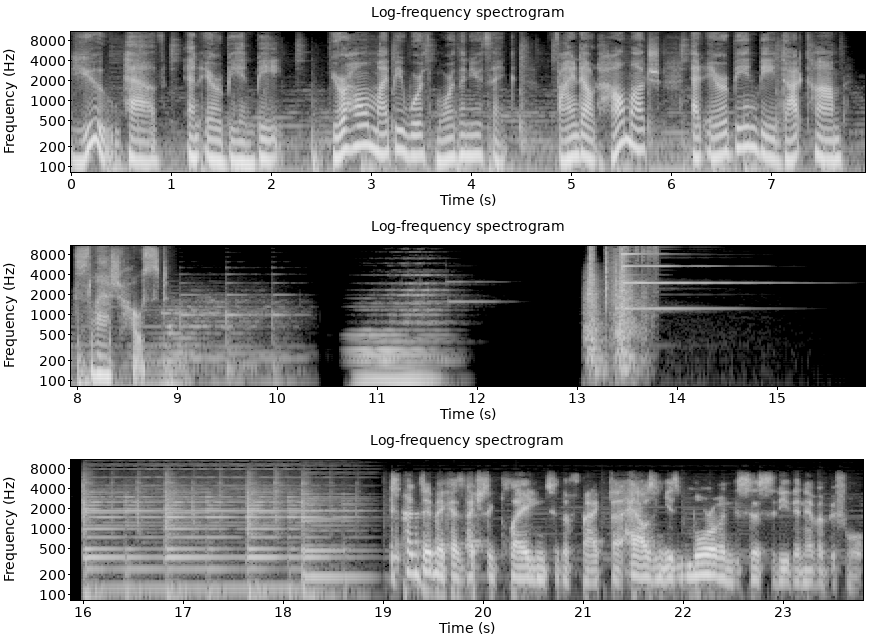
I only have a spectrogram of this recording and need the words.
you have an Airbnb. Your home might be worth more than you think. Find out how much at airbnb.com/slash host. This pandemic has actually played into the fact that housing is more of a necessity than ever before.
